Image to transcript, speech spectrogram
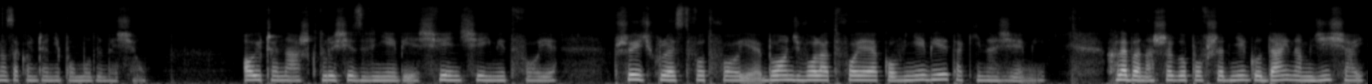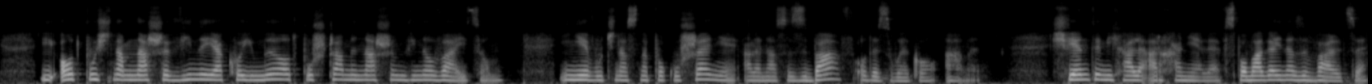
Na zakończenie pomódlmy się. Ojcze nasz, któryś jest w niebie, święć się imię Twoje, przyjdź królestwo Twoje, bądź wola Twoja jako w niebie, tak i na ziemi. Chleba naszego powszedniego daj nam dzisiaj i odpuść nam nasze winy, jako i my odpuszczamy naszym winowajcom. I nie wódź nas na pokuszenie, ale nas zbaw ode złego. Amen. Święty Michale Archaniele, wspomagaj nas w walce,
